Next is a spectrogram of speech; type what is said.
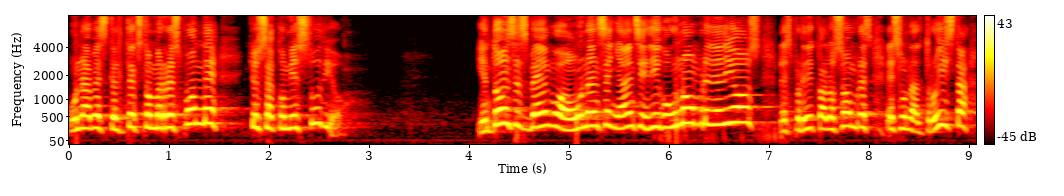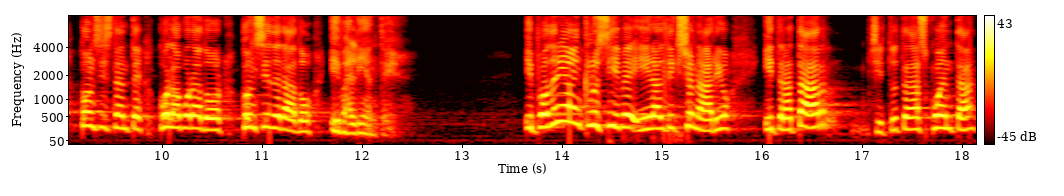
Una vez que el texto me responde, yo saco mi estudio. Y entonces vengo a una enseñanza y digo, un hombre de Dios, les predico a los hombres, es un altruista, consistente, colaborador, considerado y valiente. Y podría inclusive ir al diccionario y tratar si tú te das cuenta,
